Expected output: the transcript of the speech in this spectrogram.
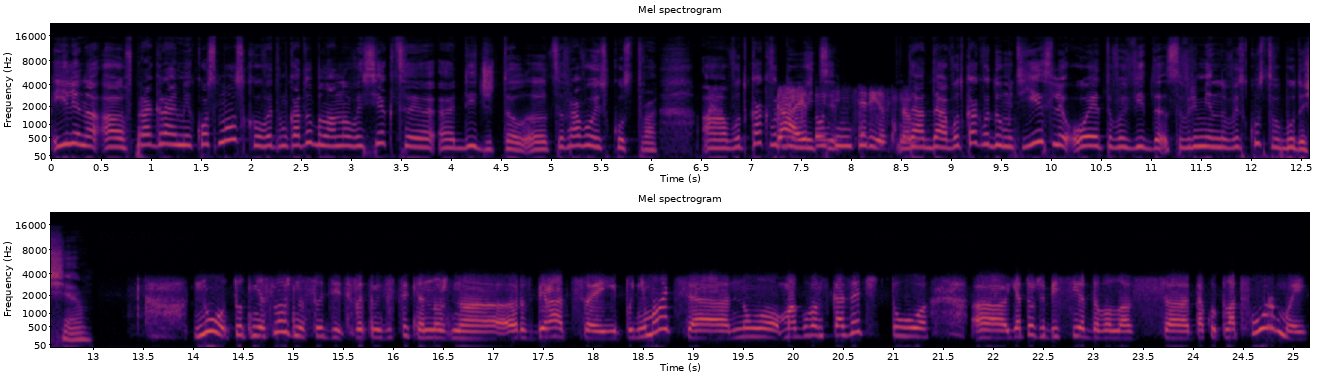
Елена, а в программе Космоску в этом году была новая секция э, Digital, цифровое искусство. А вот как вы да, думаете? Да, это очень интересно. Да, да. Вот как вы думаете, есть ли у этого вида современного искусства будущее? Ну, тут мне сложно судить, в этом действительно нужно разбираться и понимать, э, но могу вам сказать, что э, я тоже беседовала с э, такой платформой,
